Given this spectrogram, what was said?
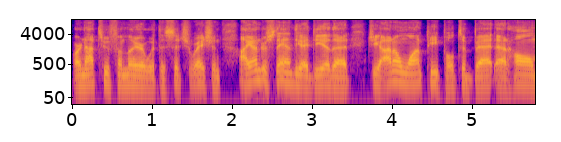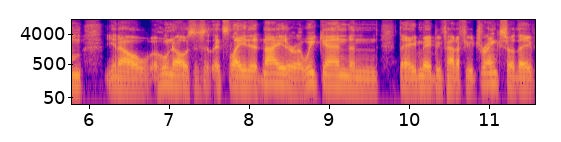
are not too familiar with the situation, I understand the idea that, gee, I don't want people to bet at home. You know, who knows? It's, it's late at night or a weekend, and they maybe have had a few drinks, or they've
